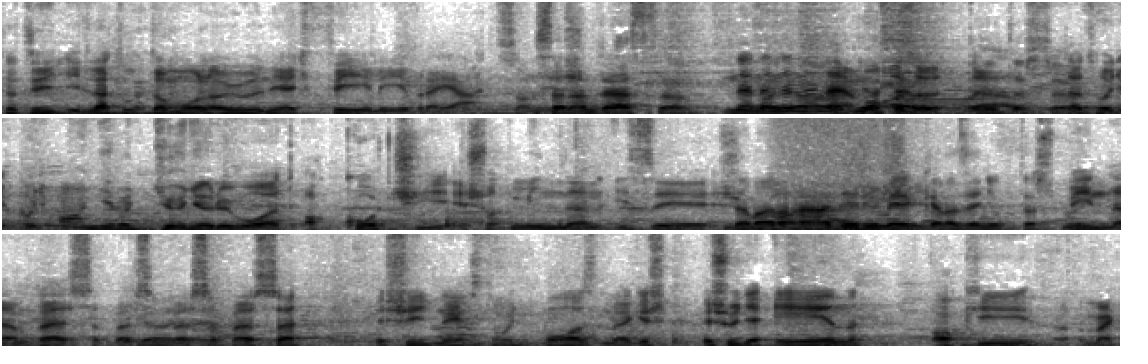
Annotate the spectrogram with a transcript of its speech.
tehát így, így le tudtam volna ülni egy fél évre játszani. San andreas Ne, ne, ne, ne, nem, az öttel. Tehát, hogy, hogy annyira gyönyörű volt a kocsi, és ott minden izé... De már a HD és így- remake-kel azért nyugtass. Minden, persze, persze, persze, persze. És így néztem, hogy bazd meg. És, és ugye én, aki, meg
